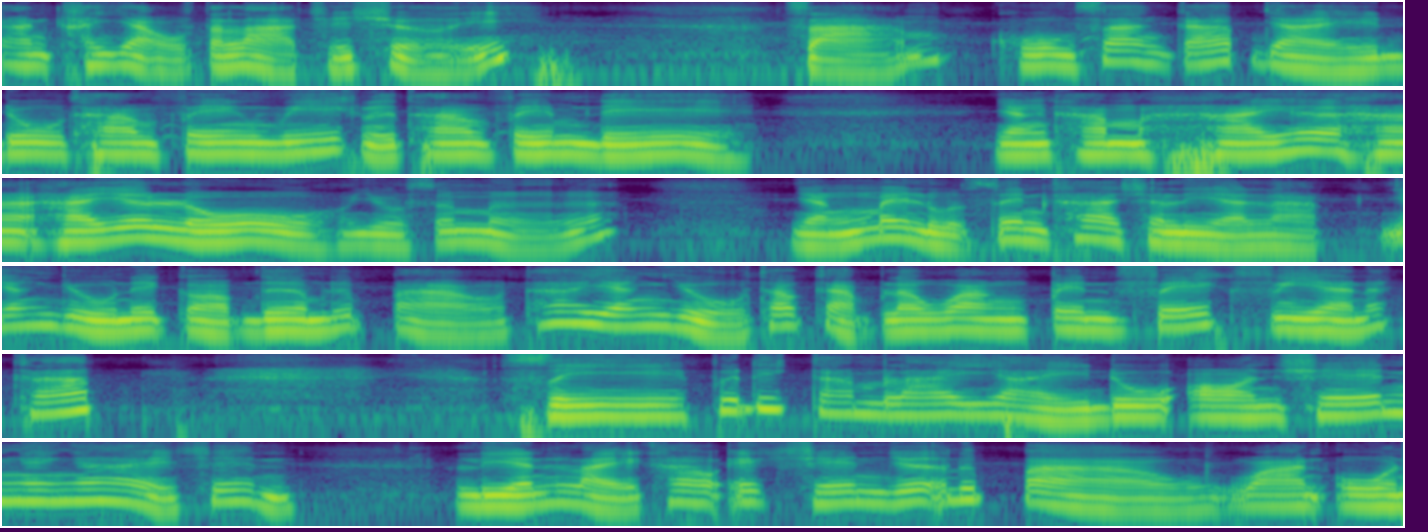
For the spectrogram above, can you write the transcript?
การเขย่าตลาดเฉยๆ 3. โครงสร้างกราฟใหญ่ดู Time Frame Week หรือ Time Frame Day ยังทำ higher higher low อยู่เสมอ ยังไม่หลุดเส้นค่าเฉลี่ยหลัก ยังอยู่ในกรอบเดิมหรือเปล่า ถ้ายังอยู่เท่ากับระวังเป็น Fake Fear นะครับ 4. พฤติกรรมรายใหญ่ดู on chain ง่าย ๆ เช่น เหรียญไหลเข้า Exchange เยอะหรือเปล่า วานโอน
